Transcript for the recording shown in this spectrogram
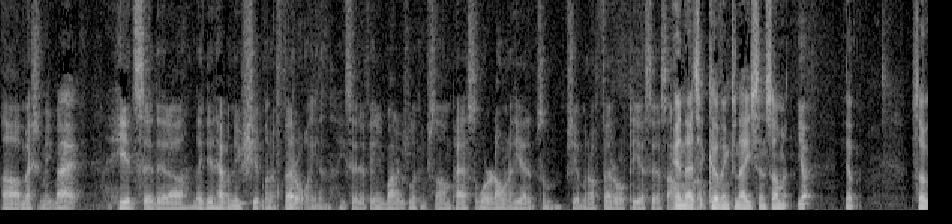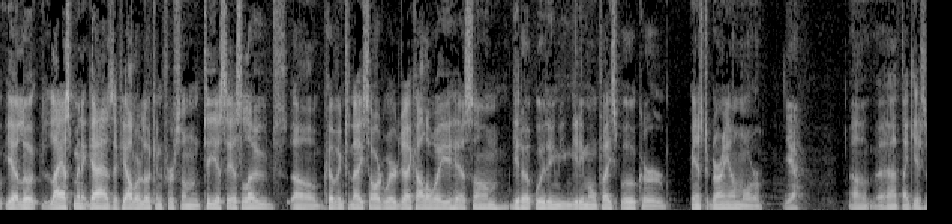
uh, messaged me back. He had said that uh, they did have a new shipment of Federal in. He said if anybody was looking for some, pass the word on. He had some shipment of Federal TSS. And that's at Covington Ace and Summit. Yep. Yep. So yeah, look, last minute guys, if y'all are looking for some TSS loads, uh, Covington Ace Hardware, Jake Holloway has some. Get up with him. You can get him on Facebook or Instagram, or Yeah. uh, I think it's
